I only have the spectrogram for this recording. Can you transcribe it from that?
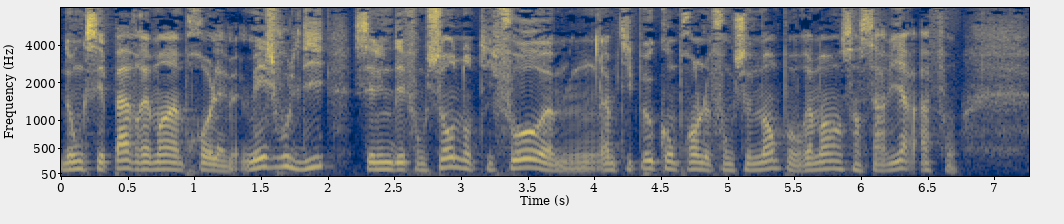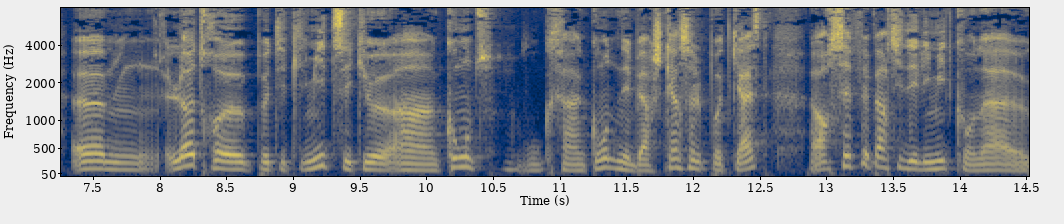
donc c'est pas vraiment un problème. Mais je vous le dis, c'est l'une des fonctions dont il faut un petit peu comprendre le fonctionnement pour vraiment s'en servir à fond. Euh, l'autre euh, petite limite, c'est que un compte, vous créez un compte, n'héberge qu'un seul podcast. Alors ça fait partie des limites qu'on a euh,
